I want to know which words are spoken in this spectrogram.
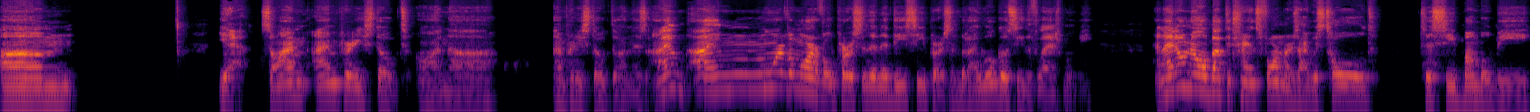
Um, yeah, so I'm I'm pretty stoked on uh I'm pretty stoked on this. I'm I'm more of a Marvel person than a DC person, but I will go see the Flash movie. And I don't know about the Transformers. I was told to see Bumblebee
